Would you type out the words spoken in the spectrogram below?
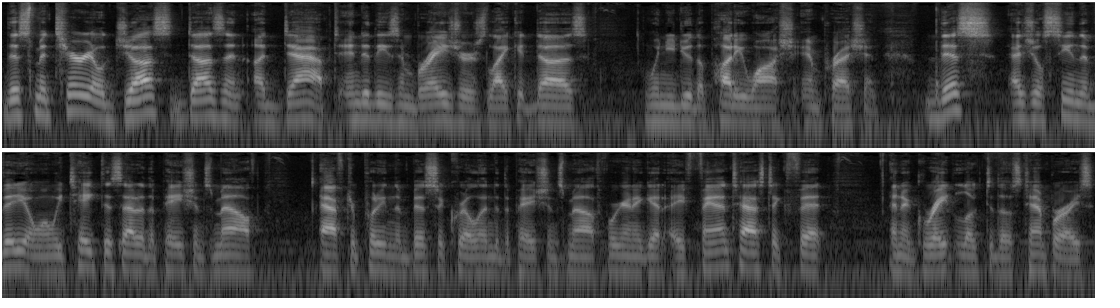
this material just doesn't adapt into these embrasures like it does when you do the putty wash impression. This, as you'll see in the video, when we take this out of the patient's mouth after putting the Bisacryl into the patient's mouth, we're going to get a fantastic fit and a great look to those temporaries.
